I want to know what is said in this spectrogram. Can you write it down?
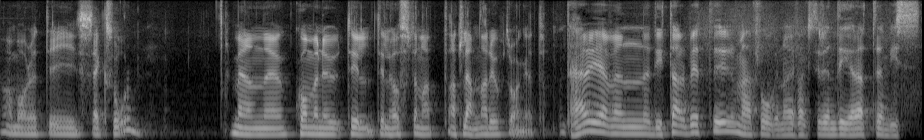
Jag har varit i sex år. Men eh, kommer nu till, till hösten att, att lämna det uppdraget. Det här är även ditt arbete i de här frågorna har ju faktiskt renderat en viss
